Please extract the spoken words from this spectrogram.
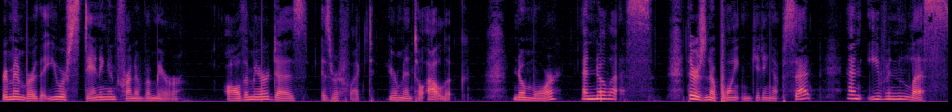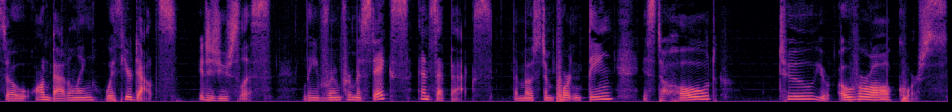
Remember that you are standing in front of a mirror. all the mirror does is reflect your mental outlook. No more and no less. There is no point in getting upset, and even less so on battling with your doubts. It is useless. Leave room for mistakes and setbacks. The most important thing is to hold to your overall course.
